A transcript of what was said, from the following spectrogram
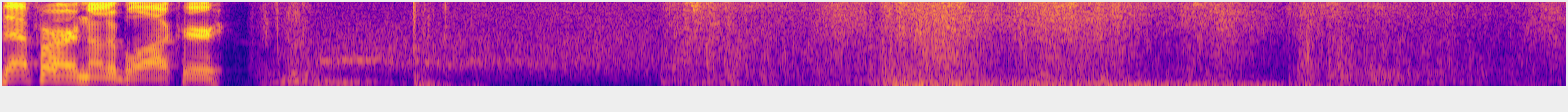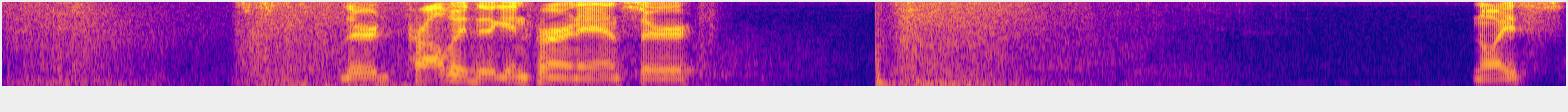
that for another blocker. They're probably digging for an answer. Nice.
